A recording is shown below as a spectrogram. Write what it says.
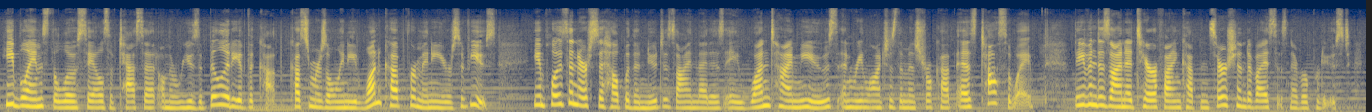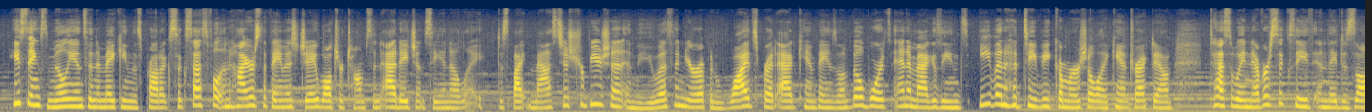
He blames the low sales of Tassette on the reusability of the cup. Customers only need one cup for many years of use. He employs a nurse to help with a new design that is a one-time use and relaunches the menstrual cup as Tassaway. They even design a terrifying cup insertion device that's never produced. He sinks millions into making this product successful and hires the famous J. Walter Thompson ad agency in LA. Despite mass distribution in the US and Europe and widespread ad campaigns on billboards and in magazines, even a TV commercial I can't track down, Tassaway never succeeds and they dissolve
